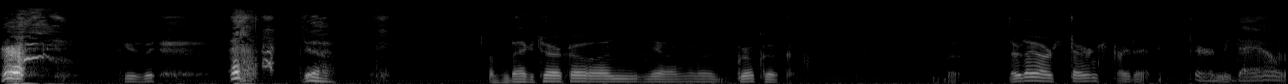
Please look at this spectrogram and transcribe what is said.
Excuse me. yeah. A bag of charcoal and yeah, I'm gonna grill cook. But there they are staring straight at me, staring me down.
